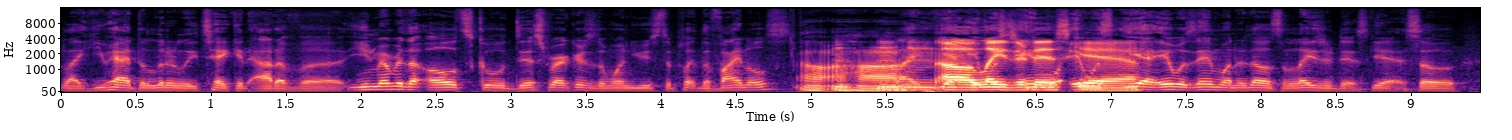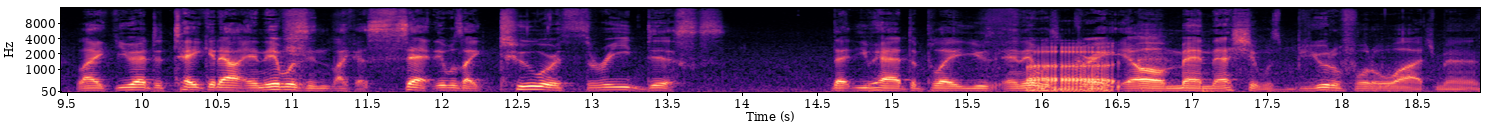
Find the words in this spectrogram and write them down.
like you had to literally take it out of a you remember the old school disc records the one you used to play the vinyls? Oh, uh-huh. like Mhm. Oh, it was laser in- disc, it was, yeah. yeah it was in one of those the laser disc yeah. So like you had to take it out and it was in like a set. It was like two or three discs that you had to play use and it was great oh man that shit was beautiful to watch man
